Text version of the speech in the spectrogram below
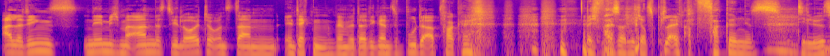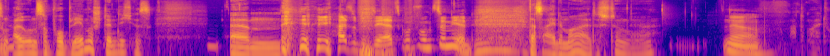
Allerdings nehme ich mal an, dass die Leute uns dann entdecken, wenn wir da die ganze Bude abfackeln. Ich weiß auch nicht, ob abfackeln jetzt die Lösung all unserer Probleme ständig ist. Ähm, ja, also bisher hat es gut funktioniert. Das eine Mal, das stimmt, ja. Ja. Warte mal, du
